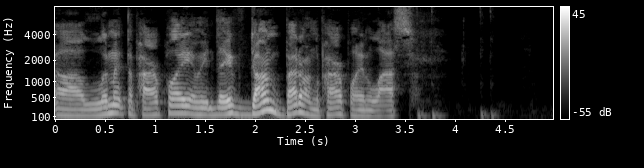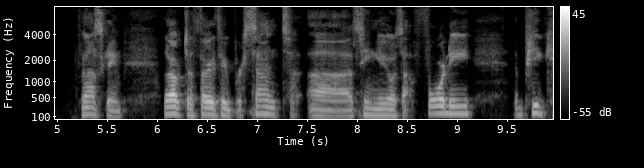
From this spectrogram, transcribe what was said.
Uh, limit the power play. I mean, they've done better on the power play in the last last game. They're up to 33%. Uh, San Diego's at 40. The PK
